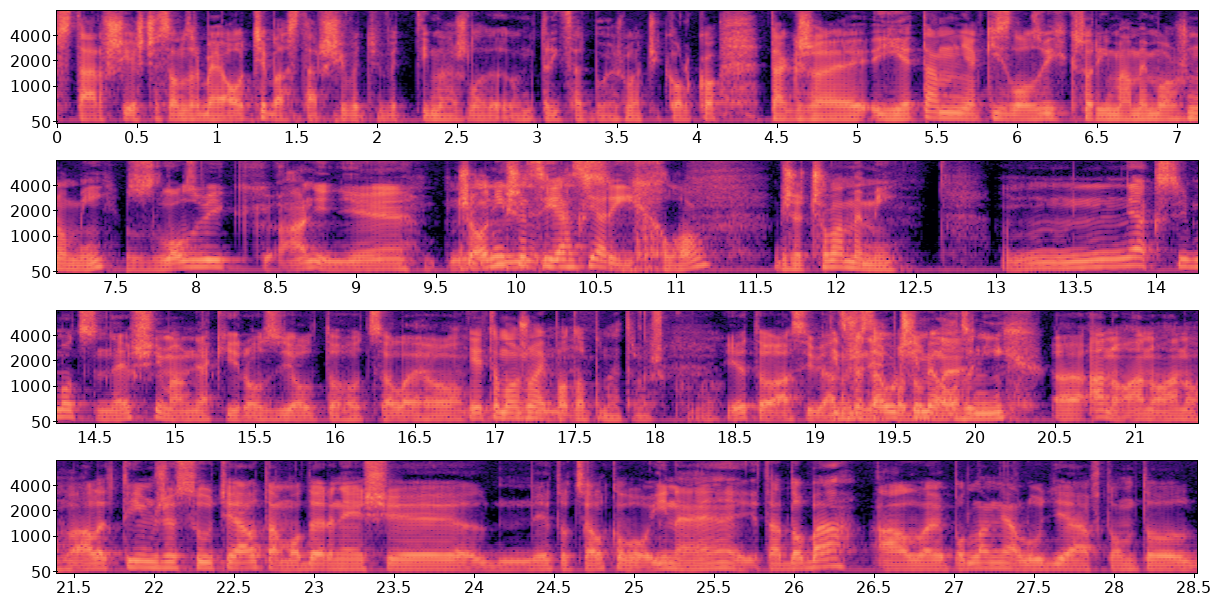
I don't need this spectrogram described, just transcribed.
starší, ešte samozrejme aj od teba starší, veď, veď ty máš len 30, budeš mať či koľko, takže je tam nejaký zlozvyk, ktorý máme možno my? Zlozvyk ani nie. Že oni všetci jazdia rýchlo, že čo máme my? Mm, nejak si moc nevšímam nejaký rozdiel toho celého. Je to možno aj podobné trošku. No. Je to asi viac Tým, že sa učíme podobné. od nich? Uh, áno, áno, áno. Ale tým, že sú tie auta modernejšie, je to celkovo iné, tá doba, ale podľa mňa ľudia v tomto,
